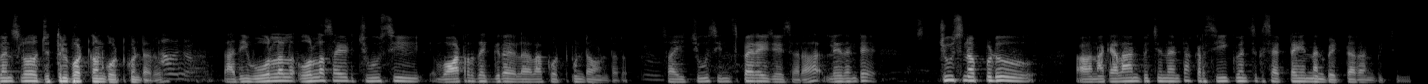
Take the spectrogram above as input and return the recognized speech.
ఈవెంట్స్లో జుత్తులు పట్టుకొని కొట్టుకుంటారు. అది ఊళ్ళ ఊళ్ళ సైడ్ చూసి వాటర్ దగ్గర ఇలా ఇలా కొట్టుకుంటా ఉంటారు. సో అవి చూసి ఇన్స్పైర్ అయ్యి చేశారా? లేదంటే చూసినప్పుడు నాకు ఎలా అనిపించింది అంటే అక్కడ సీక్వెన్స్కి సెట్ అయ్యిందని పెట్టారు అనిపించింది?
